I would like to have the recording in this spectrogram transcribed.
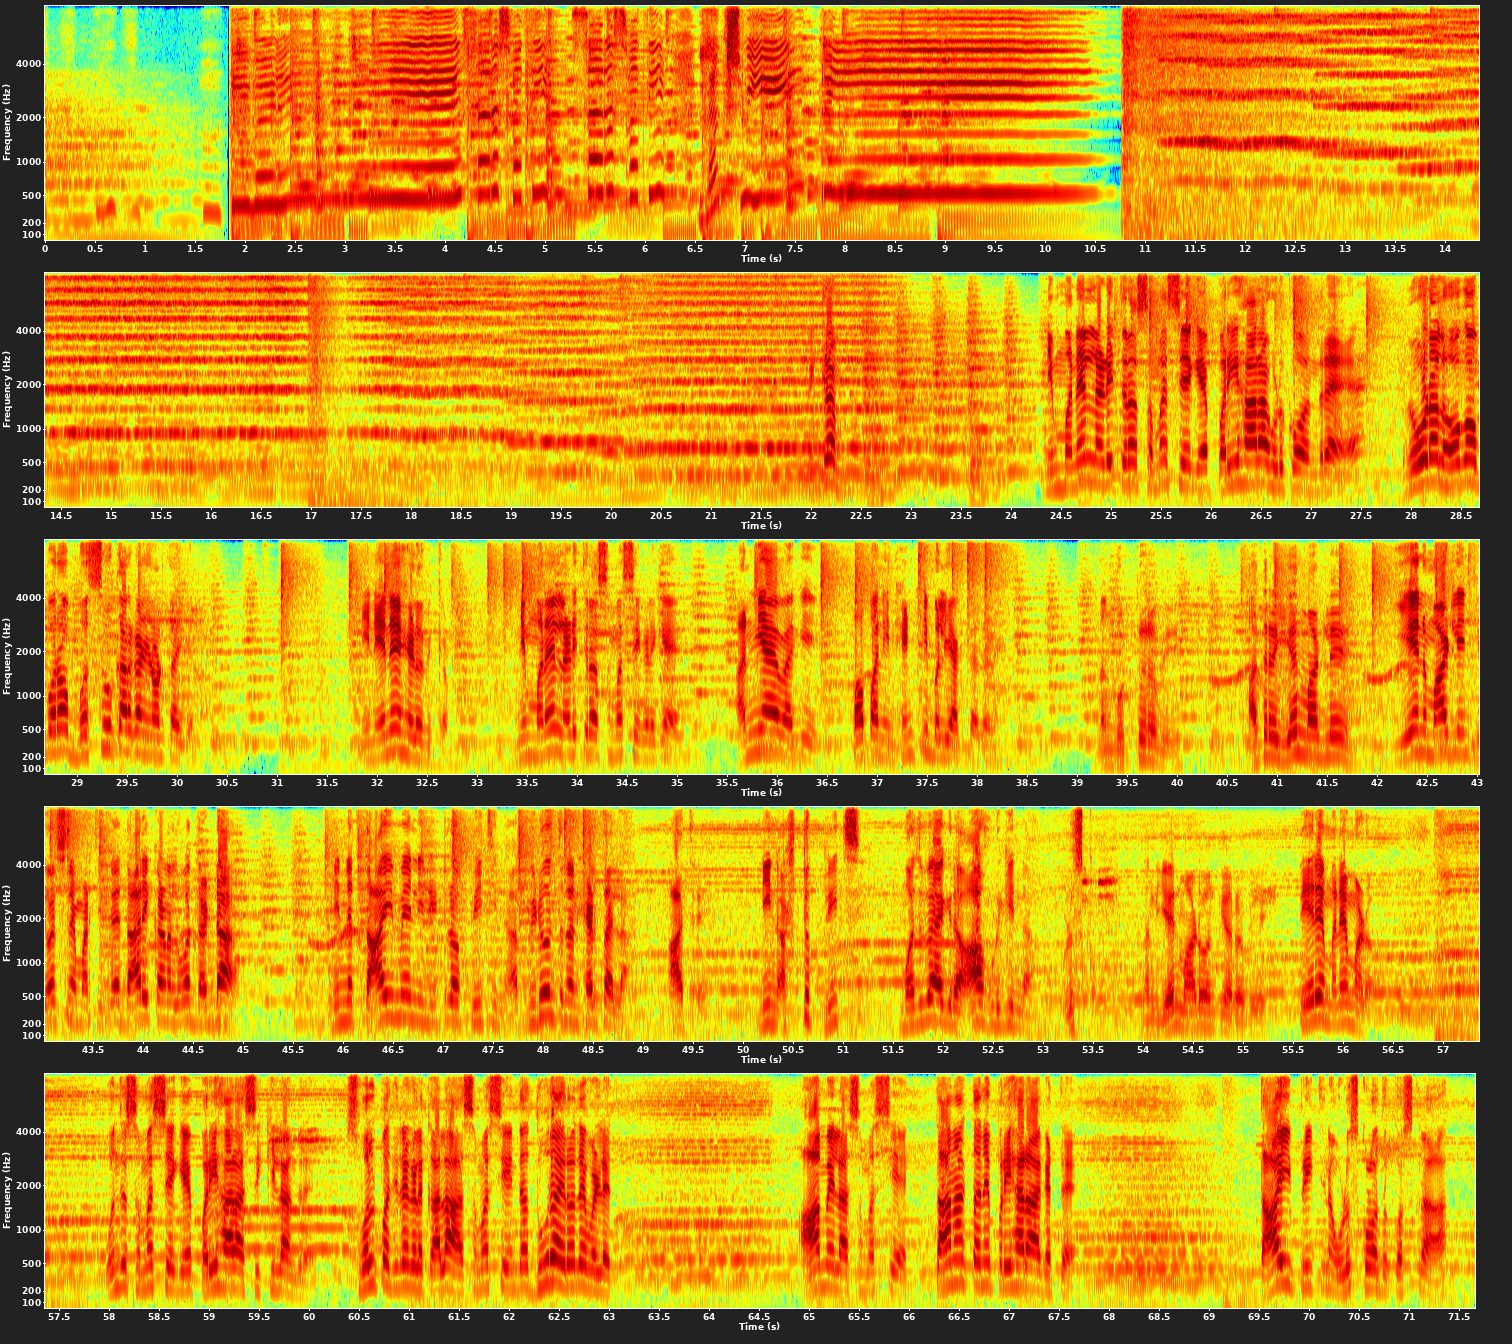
ಲಕ್ಷ್ಮೀ ವಿಕ್ರಮ್ ನಿಮ್ಮ ಮನೇಲಿ ನಡೀತಿರೋ ಸಮಸ್ಯೆಗೆ ಪರಿಹಾರ ಹುಡುಕೋ ಅಂದರೆ ರೋಡಲ್ಲಿ ಹೋಗೋ ಬರೋ ಬಸ್ಸು ಕಾರ್ಗಳು ನೋಡ್ತಾ ಇದೆಯಲ್ಲ. ನೀನೇನೇ ಹೇಳು ವಿಕ್ರಮ್ ನಿಮ್ಮ ಮನೇಲಿ ನಡೀತಿರೋ ಸಮಸ್ಯೆಗಳಿಗೆ ಅನ್ಯಾಯವಾಗಿ ಪಾಪ ನಿನ್ನ ಹೆಂಡತಿ ಆಗ್ತಾ ಇದ್ದಾಳೆ. ನಂಗೆ ಗೊತ್ತು ರವಿ. ಆದರೆ ಏನು ಮಾಡಲಿ? ಏನು ಮಾಡಲಿ ಅಂತ ಯೋಚನೆ ಮಾಡ್ತಿದ್ರೆ ದಾರಿ ಕಾಣಲ್ವ ದಡ್ಡ? ನಿನ್ನ ತಾಯಿ ಮೇಲೆ ನೀನು ಇಟ್ಟಿರೋ ಪ್ರೀತಿನ ಬಿಡು ಅಂತ ನಾನು ಹೇಳ್ತಾ ಇಲ್ಲ. ಆದರೆ ನೀನು ಅಷ್ಟು ಪ್ರೀತಿಸಿ ಮದುವೆ ಆಗಿರೋ ಆ ಹುಡುಗಿನ ಉಳಿಸ್ಕೊ. ನಾನು ಏನು ಮಾಡು ಅಂತೀಯ ರವಿ? ಬೇರೆ ಮನೆ ಮಾಡು. ಒಂದು ಸಮಸ್ಯೆಗೆ ಪರಿಹಾರ ಸಿಕ್ಕಿಲ್ಲ ಅಂದರೆ ಸ್ವಲ್ಪ ದಿನಗಳ ಕಾಲ ಆ ಸಮಸ್ಯೆಯಿಂದ ದೂರ ಇರೋದೇ ಒಳ್ಳೆಯದು ಆಮೇಲೆ ಆ ಸಮಸ್ಯೆ ತಾನಾಗ್ ತಾನೇ ಪರಿಹಾರ ಆಗತ್ತೆ. ತಾಯಿ ಪ್ರೀತಿನ ಉಳಿಸ್ಕೊಳ್ಳೋದಕ್ಕೋಸ್ಕರ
